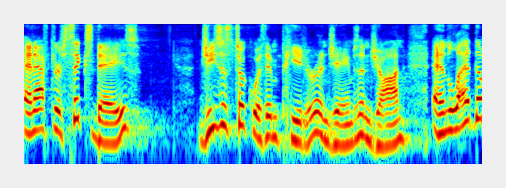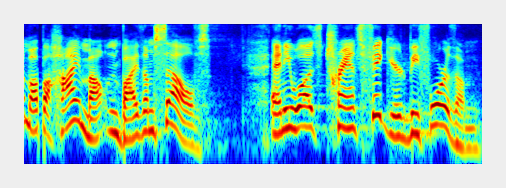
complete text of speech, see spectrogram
And after six days, Jesus took with him Peter and James and John and led them up a high mountain by themselves. And he was transfigured before them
